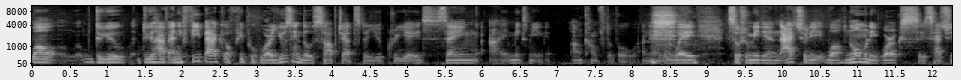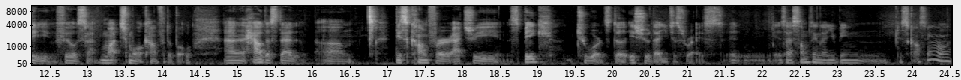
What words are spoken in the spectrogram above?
well, do you do you have any feedback of people who are using those subjects that you create, saying ah, it makes me uncomfortable, and the way social media actually well normally works is actually feels like much more comfortable, and how does that um, discomfort actually speak towards the issue that you just raised? I- Is that something that you've been discussing? Or?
